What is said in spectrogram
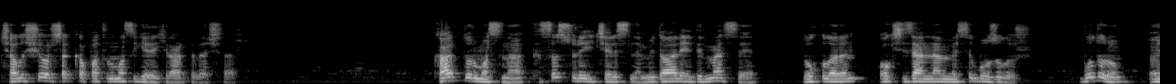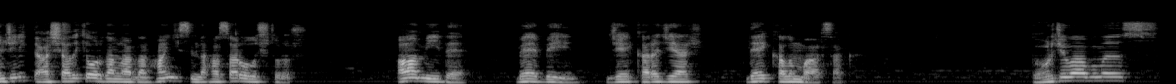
çalışıyorsa kapatılması gerekir arkadaşlar. Kalp durmasına kısa süre içerisinde müdahale edilmezse dokuların oksijenlenmesi bozulur. Bu durum öncelikle aşağıdaki organlardan hangisinde hasar oluşturur? A. Mide B. Beyin C. Karaciğer D. Kalın bağırsak Doğru cevabımız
